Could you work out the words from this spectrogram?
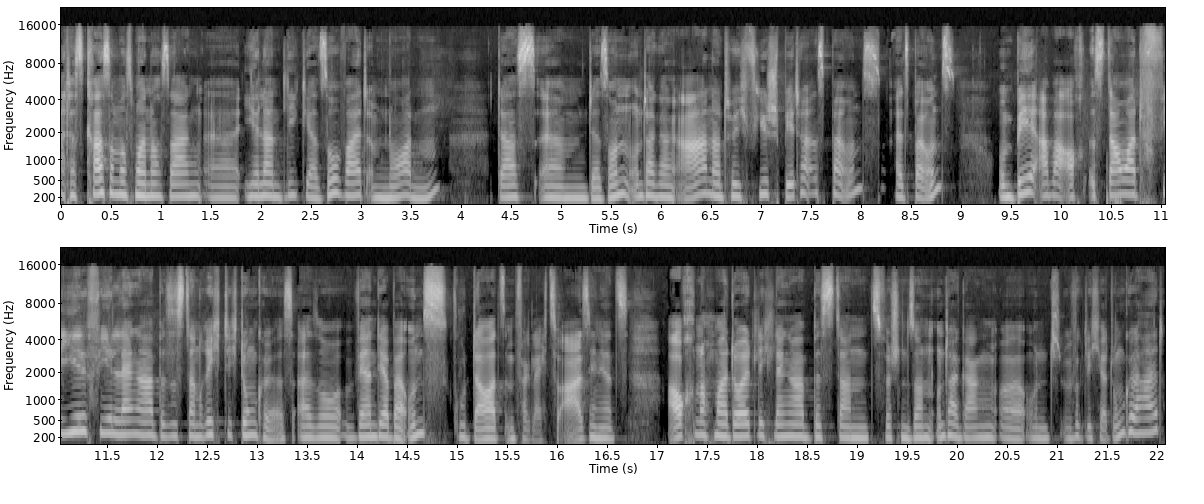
Ach, das Krasse muss man noch sagen, äh, Irland liegt ja so weit im Norden, dass ähm, der Sonnenuntergang A natürlich viel später ist bei uns als bei uns und B aber auch, es dauert viel, viel länger, bis es dann richtig dunkel ist. Also während ja bei uns, gut, dauert es im Vergleich zu Asien jetzt auch nochmal deutlich länger, bis dann zwischen Sonnenuntergang äh, und wirklicher Dunkelheit.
